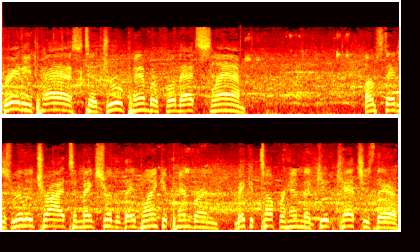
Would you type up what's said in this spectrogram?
pretty pass to Drew Pember for that slam. Upstate has really tried to make sure that they blanket Pember and make it tough for him to get catches there.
